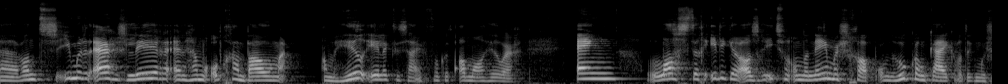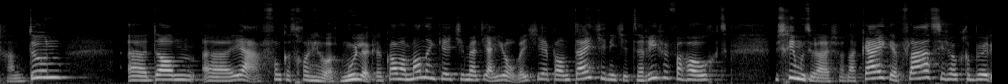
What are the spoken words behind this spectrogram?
Uh, want je moet het ergens leren en helemaal op gaan bouwen. Maar om heel eerlijk te zijn, vond ik het allemaal heel erg eng, lastig. Iedere keer als er iets van ondernemerschap om de hoek kwam kijken wat ik moest gaan doen, uh, dan uh, ja, vond ik het gewoon heel erg moeilijk. Dan kwam een man een keertje met, ja joh, weet je, je hebt al een tijdje niet je tarieven verhoogd. Misschien moeten we daar eens van naar kijken. Inflatie is ook gebeurd.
